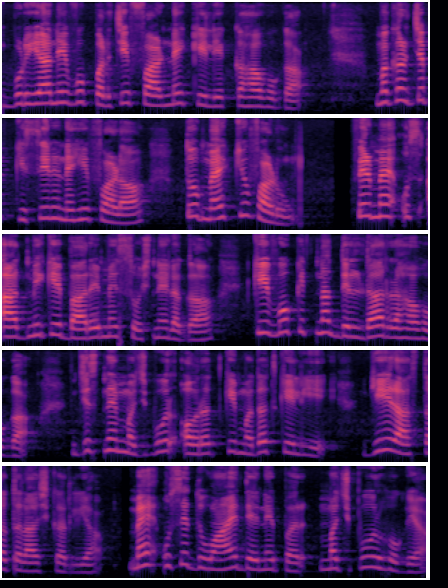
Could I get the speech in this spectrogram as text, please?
बुढ़िया ने वो पर्ची फाड़ने के लिए कहा होगा। मगर जब किसी ने नहीं फाड़ा तो मैं क्यों फाड़ूं? फिर मैं उस आदमी के बारे में सोचने लगा कि वो कितना दिलदार रहा होगा, जिसने मजबूर औरत की मदद के लिए ये रास्ता तलाश कर लिया। मैं उसे दुआएँ देने पर मजबूर हो गया।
